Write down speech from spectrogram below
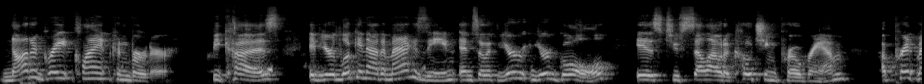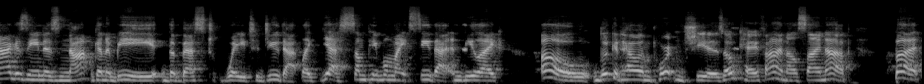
not a great client converter because if you're looking at a magazine and so if your your goal is to sell out a coaching program a print magazine is not going to be the best way to do that. Like yes some people might see that and be like oh look at how important she is. Okay fine i'll sign up. But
